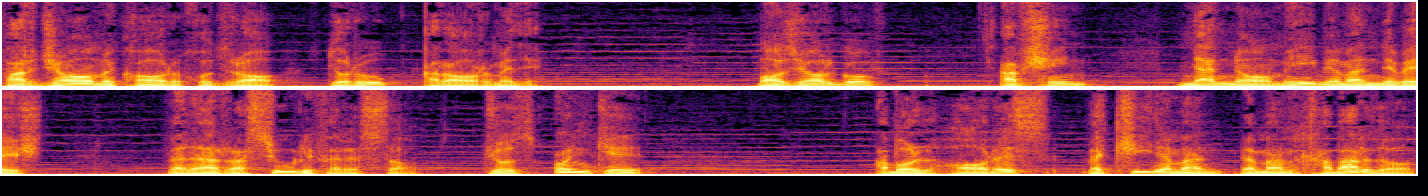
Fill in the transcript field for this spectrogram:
فرجام کار خود را دروغ قرار مده. مازیار گفت افشین نه نامه‌ای به من نوشت و نه رسولی فرستاد جز آنکه ابوالحارس وکیل من به من خبر داد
